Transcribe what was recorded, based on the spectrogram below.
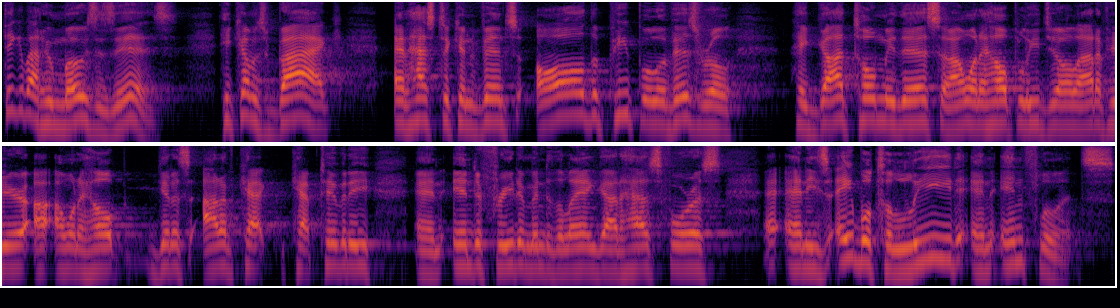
Think about who Moses is. He comes back and has to convince all the people of Israel hey, God told me this, and I want to help lead you all out of here. I, I want to help get us out of ca- captivity and into freedom, into the land God has for us. And he's able to lead and influence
